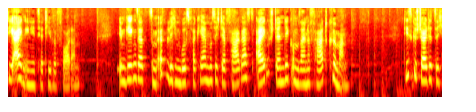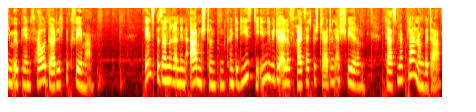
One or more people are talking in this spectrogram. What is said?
die Eigeninitiative fordern. Im Gegensatz zum öffentlichen Busverkehr muss sich der Fahrgast eigenständig um seine Fahrt kümmern. Dies gestaltet sich im ÖPNV deutlich bequemer. Insbesondere in den Abendstunden könnte dies die individuelle Freizeitgestaltung erschweren, da es mehr Planung bedarf.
